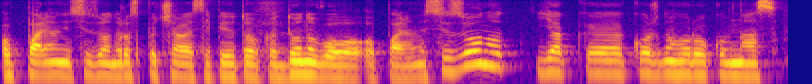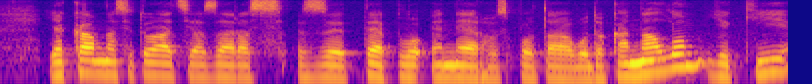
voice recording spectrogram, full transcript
опалювальний сезон, розпочалася підготовка до нового опалювального сезону, як е, кожного року в нас. Яка в нас ситуація зараз з теплоенерго з Полтава водоканалом? Які,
